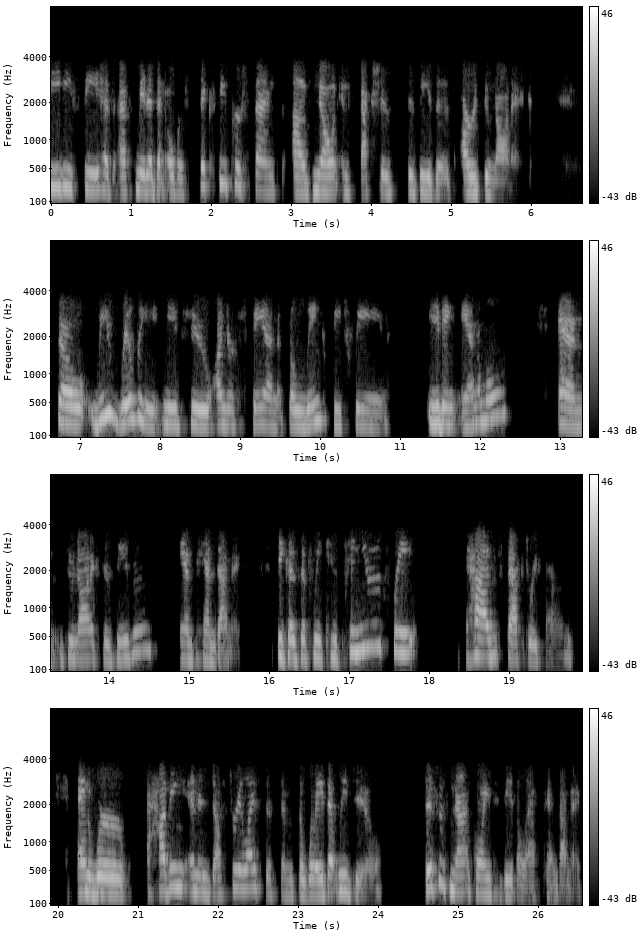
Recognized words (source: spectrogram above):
CDC has estimated that over 60% of known infectious diseases are zoonotic. So we really need to understand the link between eating animals and zoonotic diseases and pandemics. Because if we continuously have factory farms and we're having an industrialized system the way that we do, this is not going to be the last pandemic.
